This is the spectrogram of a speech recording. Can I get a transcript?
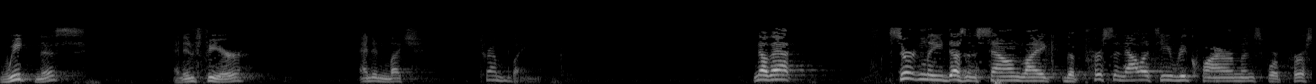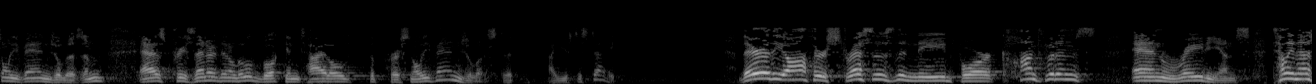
weakness and in fear and in much trembling. Now, that certainly doesn't sound like the personality requirements for personal evangelism as presented in a little book entitled The Personal Evangelist that I used to study. There, the author stresses the need for confidence and radiance, telling us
